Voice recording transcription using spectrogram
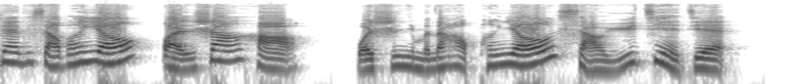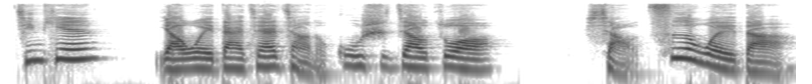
亲爱的小朋友，晚上好！我是你们的好朋友小鱼姐姐。今天要为大家讲的故事叫做《小刺猬的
